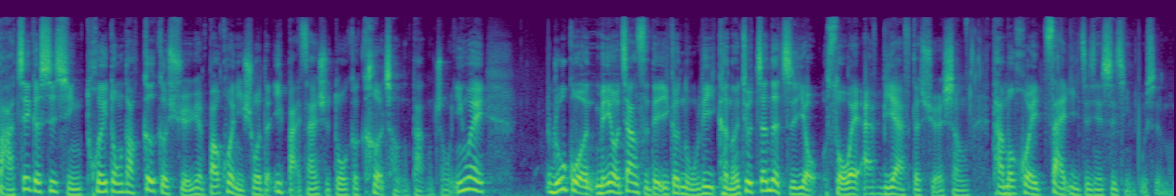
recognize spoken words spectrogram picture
把这个事情推动到各个学院，包括你说的一百三十多个课程当中。因为如果没有这样子的一个努力，可能就真的只有所谓 FBF 的学生他们会在意这件事情，不是吗？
